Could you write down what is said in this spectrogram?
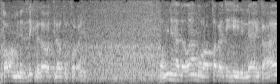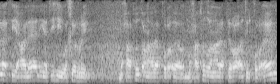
وطبعا من الذكر ده تلاوة القرآن. ومنها دوام مراقبته لله تعالى في علانيته وسره محافظا على محافظا على قراءة القرآن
